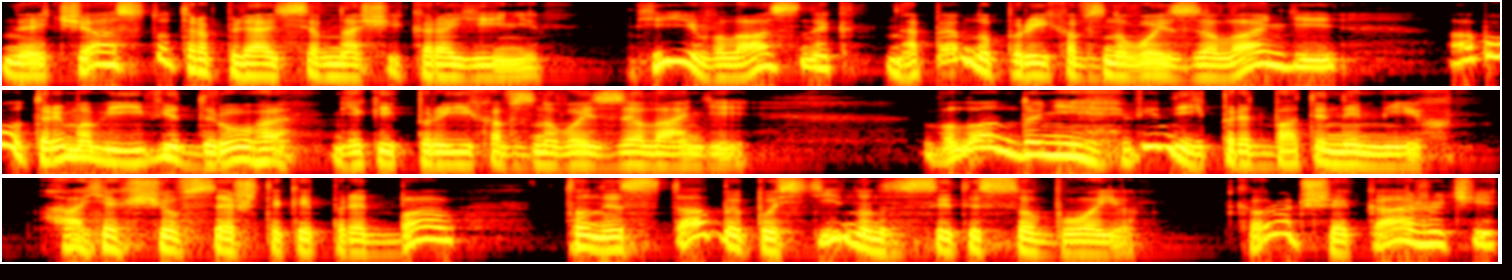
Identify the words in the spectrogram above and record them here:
не часто трапляються в нашій країні. Її власник, напевно, приїхав з Нової Зеландії або отримав її від друга, який приїхав з Нової Зеландії. В Лондоні він її придбати не міг. А якщо все ж таки придбав, то не став би постійно носити з собою. Коротше кажучи,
